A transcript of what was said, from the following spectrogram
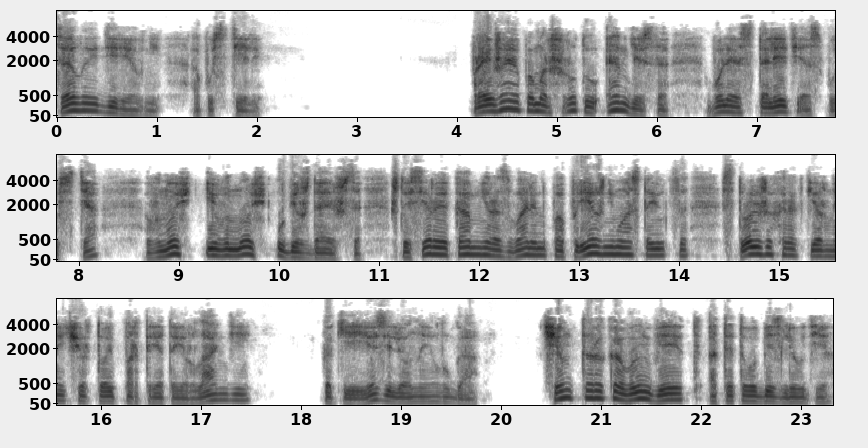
Целые деревни опустели. Проезжая по маршруту Энгельса более столетия спустя, вновь и вновь убеждаешься, что серые камни развалин по-прежнему остаются столь же характерной чертой портрета Ирландии, как и ее зеленые луга. Чем-то роковым веет от этого безлюдья,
